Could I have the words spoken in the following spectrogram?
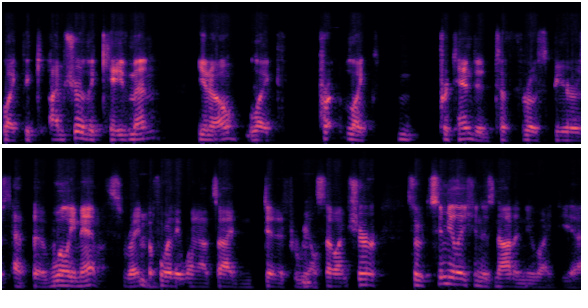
Like the, I'm sure the cavemen, you know, like, pr- like pretended to throw spears at the woolly mammoths, right? Mm-hmm. Before they went outside and did it for real. So I'm sure, so simulation is not a new idea.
